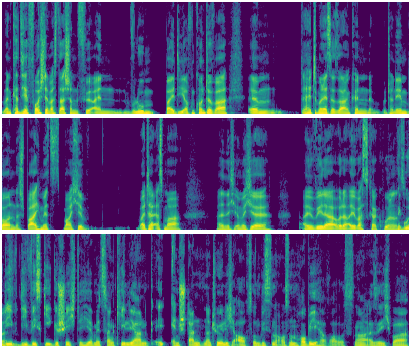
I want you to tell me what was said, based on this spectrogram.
man kann sich ja vorstellen, was da schon für ein Volumen bei dir auf dem Konto war. Ähm, da hätte man jetzt ja sagen können, Unternehmen bauen, das spare ich mir jetzt, mache ich hier weiter erstmal, weiß nicht, irgendwelche Ayurveda oder Ayahuasca-Kuren. Ja, gut, die, die Whisky-Geschichte hier mit St. Kilian entstand natürlich auch so ein bisschen aus einem Hobby heraus. Ne? Also ich war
